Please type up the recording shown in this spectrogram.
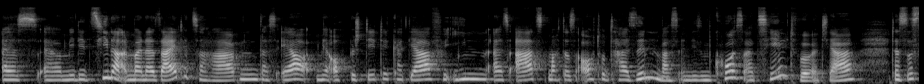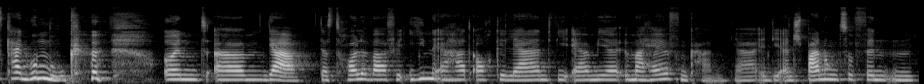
als äh, Mediziner an meiner Seite zu haben, dass er mir auch bestätigt hat, ja, für ihn als Arzt macht das auch total Sinn, was in diesem Kurs erzählt wird, ja. Das ist kein Humbug. Und ähm, ja, das Tolle war für ihn, er hat auch gelernt, wie er mir immer helfen kann, ja, in die Entspannung zu finden,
